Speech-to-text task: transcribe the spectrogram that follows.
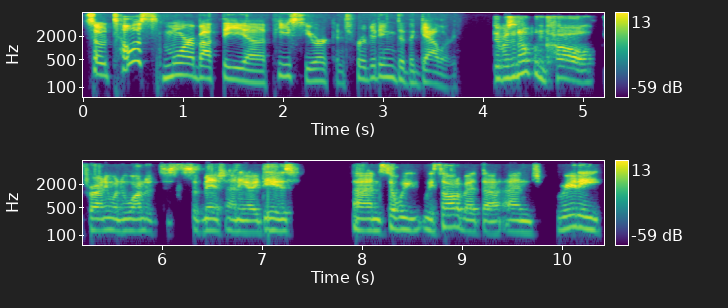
So tell us more about the uh, piece you are contributing to the gallery. There was an open call for anyone who wanted to submit any ideas. And so we, we thought about that. And really,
